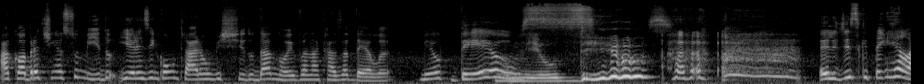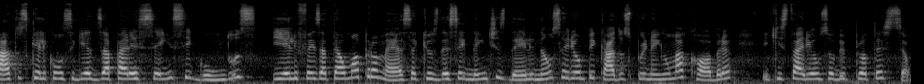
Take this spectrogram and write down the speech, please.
a cobra tinha sumido e eles encontraram o vestido da noiva na casa dela. Meu Deus! Meu Deus! Ele disse que tem relatos que ele conseguia desaparecer em segundos e ele fez até uma promessa que os descendentes dele não seriam picados por nenhuma cobra e que estariam sob proteção.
